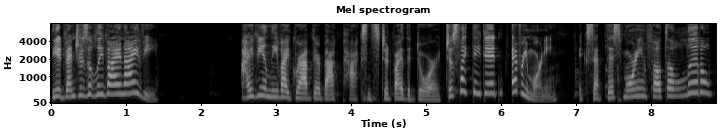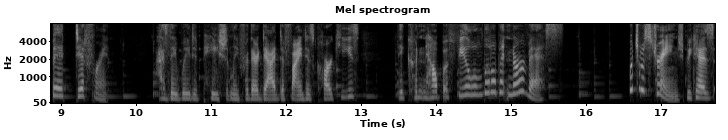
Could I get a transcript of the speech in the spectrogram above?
The adventures of Levi and Ivy. Ivy and Levi grabbed their backpacks and stood by the door, just like they did every morning, except this morning felt a little bit different. As they waited patiently for their dad to find his car keys, they couldn't help but feel a little bit nervous. Which was strange because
